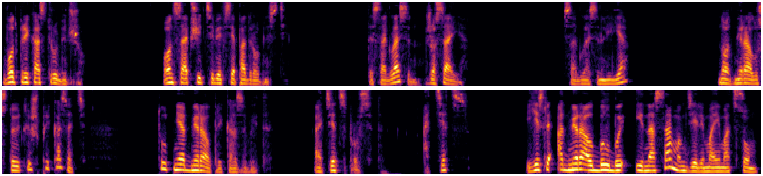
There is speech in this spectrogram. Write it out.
Вот приказ Трубиджу. Он сообщит тебе все подробности. Ты согласен, Джосайя? Согласен ли я? Но адмиралу стоит лишь приказать — Тут не адмирал приказывает. Отец просит. Отец? Если адмирал был бы и на самом деле моим отцом,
